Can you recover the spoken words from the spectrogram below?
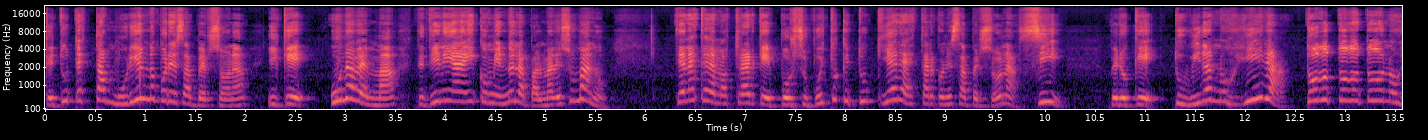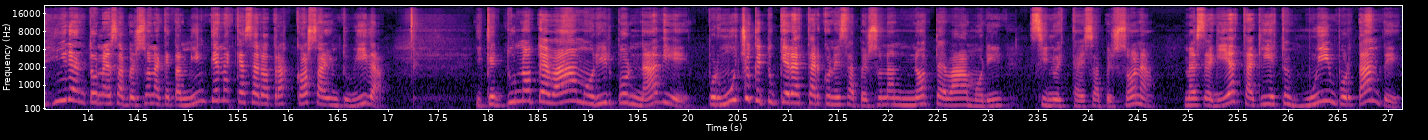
que tú te estás muriendo por esa persona y que una vez más te tiene ahí comiendo la palma de su mano. Tienes que demostrar que por supuesto que tú quieres estar con esa persona, sí, pero que tu vida no gira. Todo, todo, todo nos gira en torno a esa persona, que también tienes que hacer otras cosas en tu vida. Y que tú no te vas a morir por nadie. Por mucho que tú quieras estar con esa persona, no te vas a morir si no está esa persona. Me seguí hasta aquí, esto es muy importante,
